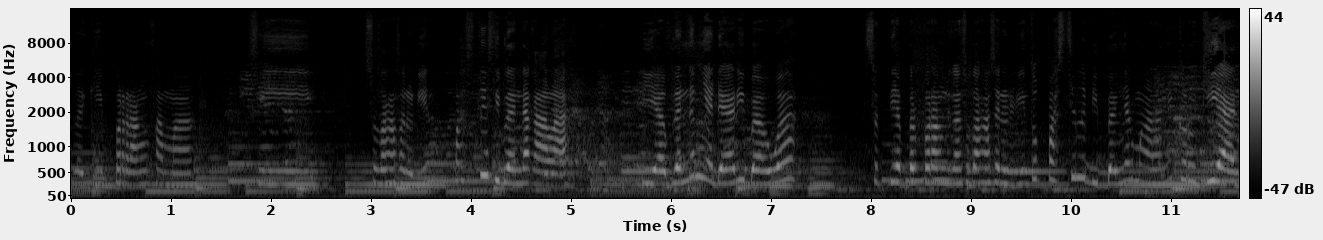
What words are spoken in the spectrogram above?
lagi perang sama si Sultan Hasanuddin, pasti si Belanda kalah. Iya, Belanda menyadari bahwa setiap berperang dengan Sultan Hasanuddin itu pasti lebih banyak mengalami kerugian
